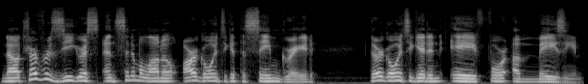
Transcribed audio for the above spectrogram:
Now, Trevor Zegras and Milano are going to get the same grade. They're going to get an A for amazing.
